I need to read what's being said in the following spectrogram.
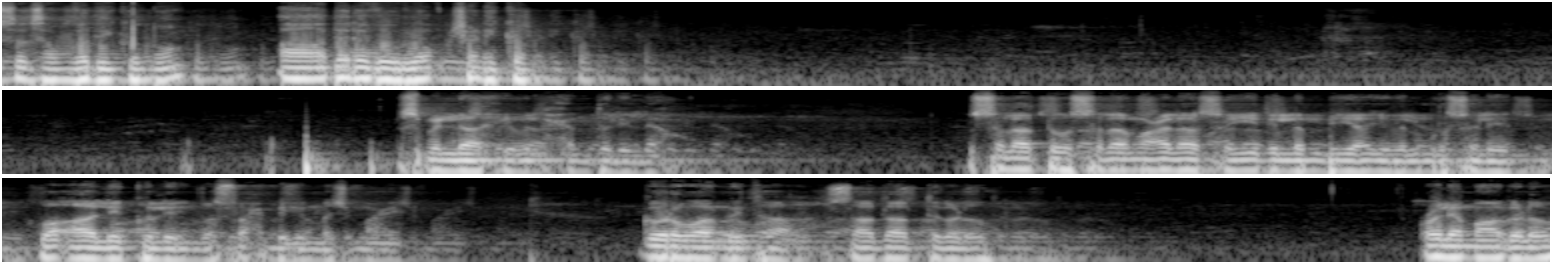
റോസ് സംവദിക്കുന്നു. ആദരപൂർവം ക്ഷണിക്കും. ബിസ്മില്ലാഹി അലാ അംബിയാഇ വൽ മുർസലീൻ സാദാത്തുകളോ ഒലമാകളോ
